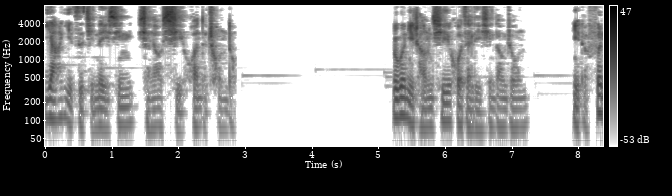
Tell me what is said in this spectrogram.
压抑自己内心想要喜欢的冲动。如果你长期活在理性当中，你的愤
